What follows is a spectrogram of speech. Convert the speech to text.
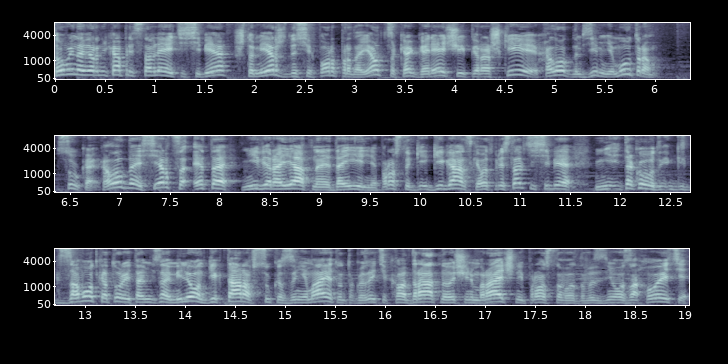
то вы наверняка представляете себе, что мерч до сих пор продается как горячие пирожки холодным зимним утром Сука, холодное сердце это невероятная доильня, просто гигантская. Вот представьте себе не, такой вот завод, который там, не знаю, миллион гектаров, сука, занимает. Он такой, знаете, квадратный, очень мрачный, просто вот вы из него заходите,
